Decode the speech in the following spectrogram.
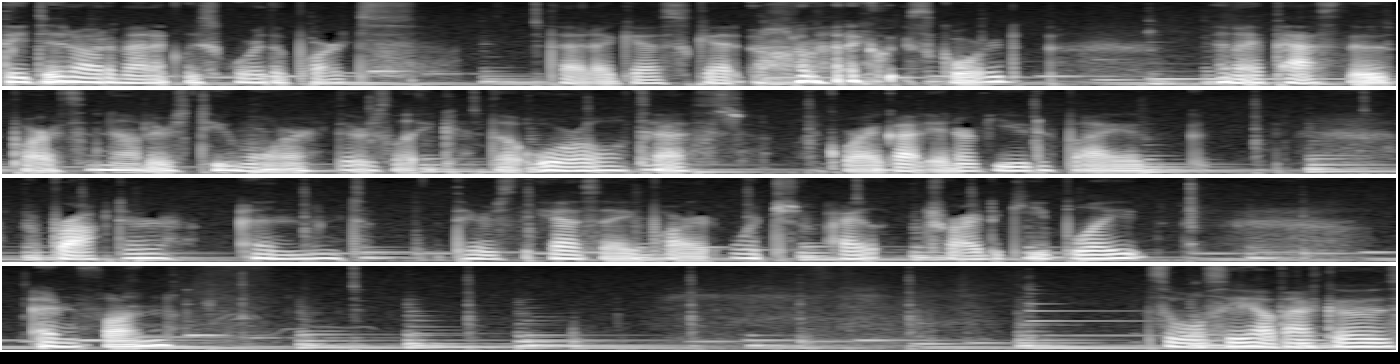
they did automatically score the parts that I guess get automatically scored. And I passed those parts, and now there's two more. There's like the oral test, where I got interviewed by a, a proctor, and there's the essay part, which I tried to keep light and fun. So we'll see how that goes.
